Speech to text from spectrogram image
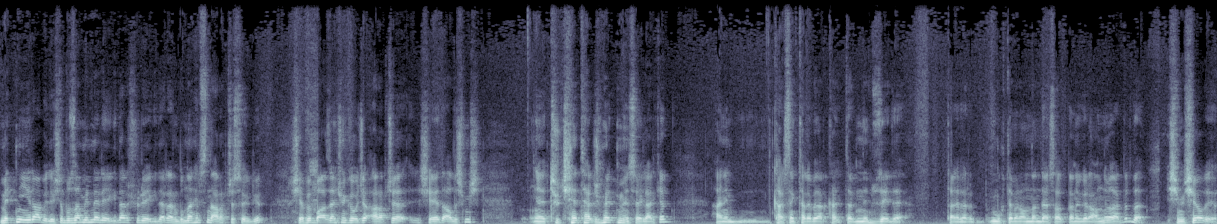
Metni irab ediyor. İşte bu zamir nereye gider? Şuraya gider. Hani bunların hepsini Arapça söylüyor. Şey. Bazen çünkü hoca Arapça şeye de alışmış. E, Türkçe'ye tercüme etmiyor söylerken. Hani karşısındaki talebeler tabii ne düzeyde talebeler muhtemelen ondan ders aldıklarına göre anlıyorlardır da. Şimdi şey oluyor.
